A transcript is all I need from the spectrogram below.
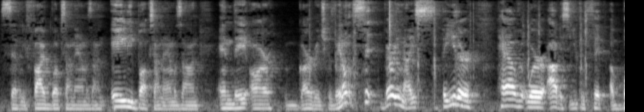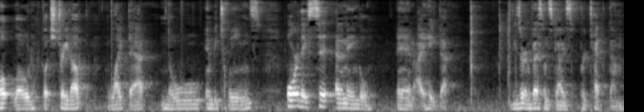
75 bucks on Amazon, 80 bucks on Amazon, and they are garbage because they don't sit very nice. They either have where obviously you can fit a boatload, but straight up like that, no in-betweens, or they sit at an angle, and I hate that. These are investments, guys. Protect them.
